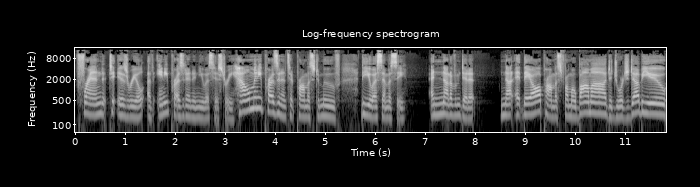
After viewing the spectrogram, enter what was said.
friend to Israel of any president in U.S. history. How many presidents had promised to move the U.S. embassy, and none of them did it? Not, they all promised from Obama to George W.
